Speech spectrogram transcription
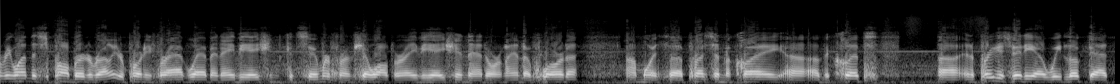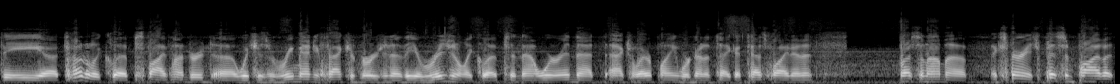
everyone. This is Paul Bertorelli reporting for AvWeb and Aviation Consumer from Showalter Aviation at Orlando, Florida. I'm with uh, Preston McClay uh, of Eclipse. Uh, in a previous video, we looked at the uh, Total Eclipse 500, uh, which is a remanufactured version of the original Eclipse, and now we're in that actual airplane. We're going to take a test flight in it. Preston, I'm an experienced piston pilot,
